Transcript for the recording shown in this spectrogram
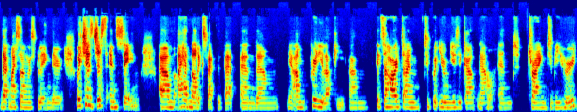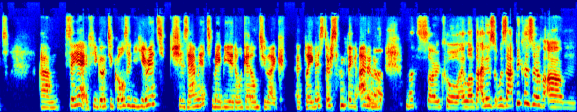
that my song was playing there, which is just insane. Um, I had not expected that, and um, yeah, I'm pretty lucky. Um, it's a hard time to put your music out now and trying to be heard. Um, so yeah, if you go to Coles and you hear it, Shazam it. Maybe it'll get onto like a playlist or something. I don't know. That's so cool. I love that. And is was that because of um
